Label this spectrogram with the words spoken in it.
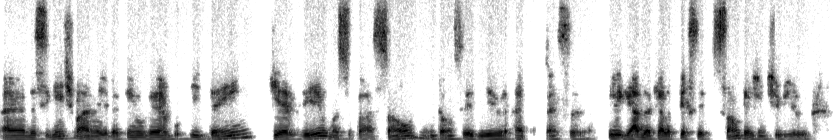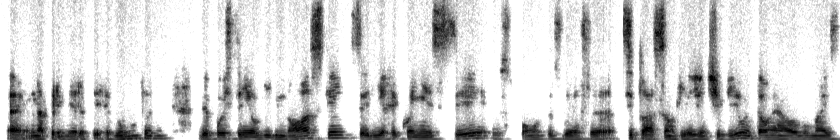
é, da seguinte maneira: tem o verbo idem, que é ver uma situação, então seria essa ligado àquela percepção que a gente viu é, na primeira pergunta. Né? Depois tem o gnosken, que seria reconhecer os pontos dessa situação que a gente viu, então é algo mais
